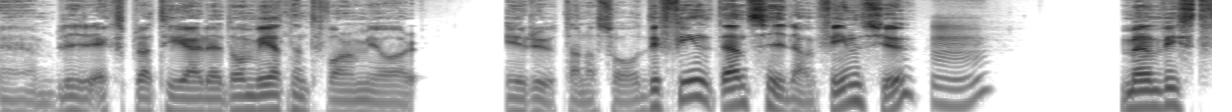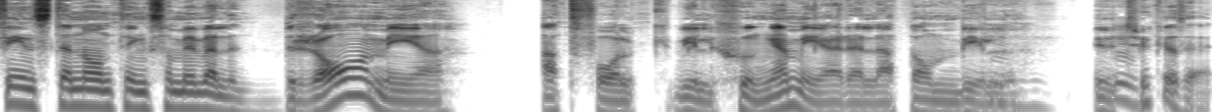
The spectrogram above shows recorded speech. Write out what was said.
eh, blir exploaterade. De vet inte vad de gör i rutan och så. Det finns, den sidan finns ju. Mm. Men visst finns det någonting som är väldigt bra med att folk vill sjunga mer eller att de vill Mm. uttrycka sig.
